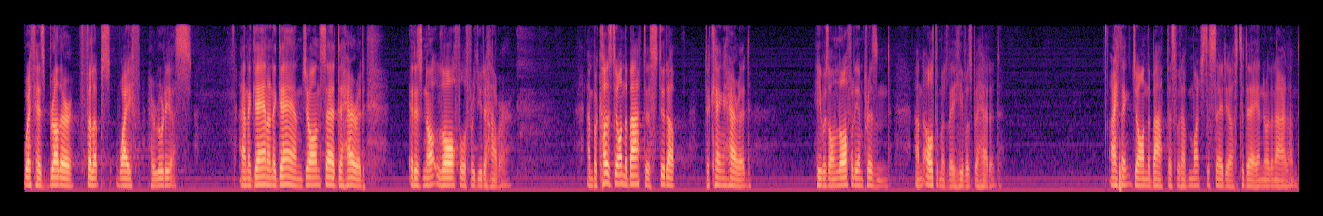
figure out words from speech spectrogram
with his brother Philip's wife, Herodias. And again and again, John said to Herod, It is not lawful for you to have her. And because John the Baptist stood up to King Herod, he was unlawfully imprisoned and ultimately he was beheaded. I think John the Baptist would have much to say to us today in Northern Ireland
